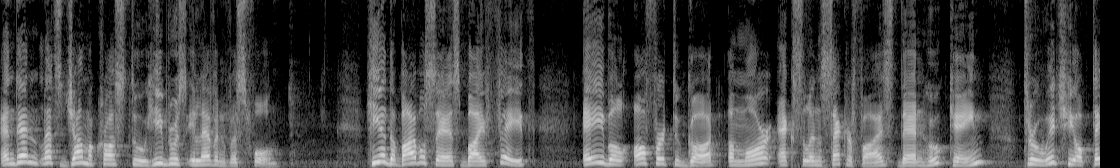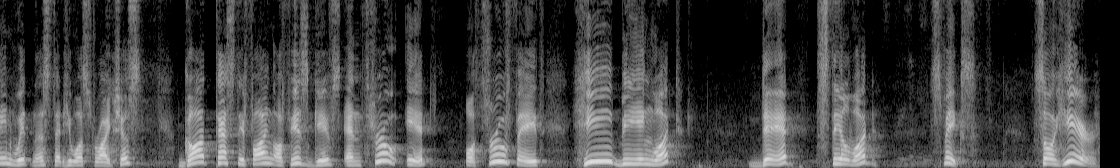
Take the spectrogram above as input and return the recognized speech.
And then let's jump across to Hebrews 11, verse 4. Here, the Bible says, By faith, Abel offered to God a more excellent sacrifice than who Cain, through which he obtained witness that he was righteous, God testifying of his gifts, and through it, or through faith, he being what? Dead, still what? Speaks. So here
